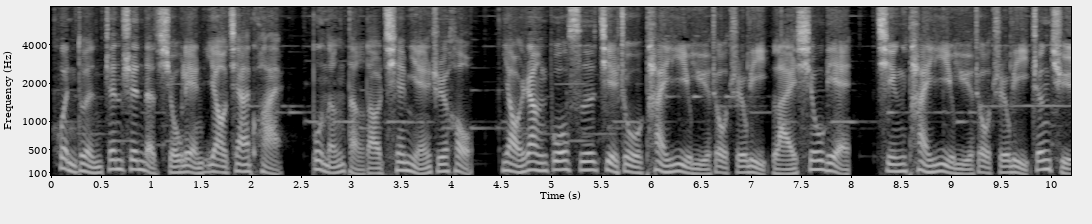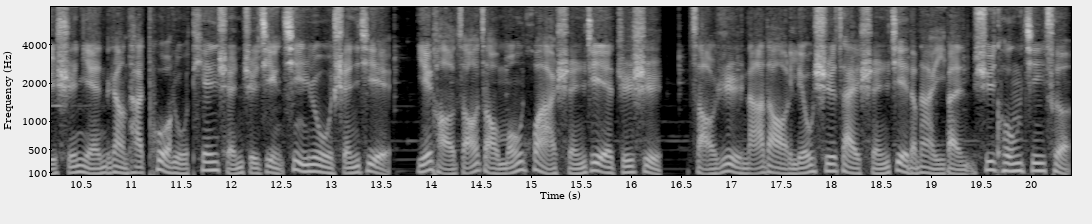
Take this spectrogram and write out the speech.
混沌真身的修炼要加快，不能等到千年之后，要让波斯借助太一宇宙之力来修炼，倾太一宇宙之力，争取十年让他破入天神之境，进入神界。”也好，早早谋划神界之事，早日拿到流失在神界的那一本虚空金册。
